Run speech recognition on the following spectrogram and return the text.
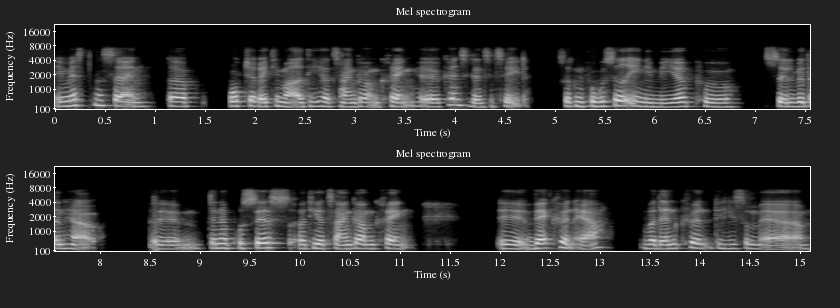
i Mestens-serien, der brugte jeg rigtig meget de her tanker omkring øh, kønsidentitet. Så den fokuserede egentlig mere på selve den her, øh, den her proces og de her tanker omkring, øh, hvad køn er, hvordan køn det ligesom er,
